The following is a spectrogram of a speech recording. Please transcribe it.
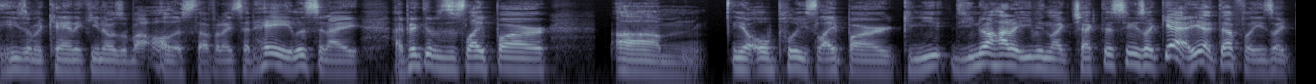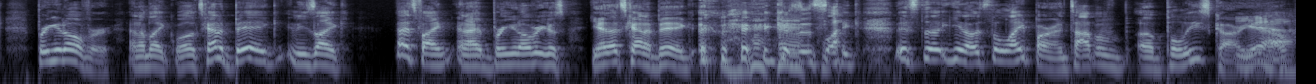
he's a mechanic. He knows about all this stuff. And I said, hey, listen, I I picked up this light bar. Um, you know, old police light bar. Can you do you know how to even like check this? And he's like, yeah, yeah, definitely. He's like, bring it over. And I'm like, well, it's kind of big. And he's like, that's fine. And I bring it over. He goes, yeah, that's kind of big because it's like it's the you know it's the light bar on top of a police car. You Yeah. know?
